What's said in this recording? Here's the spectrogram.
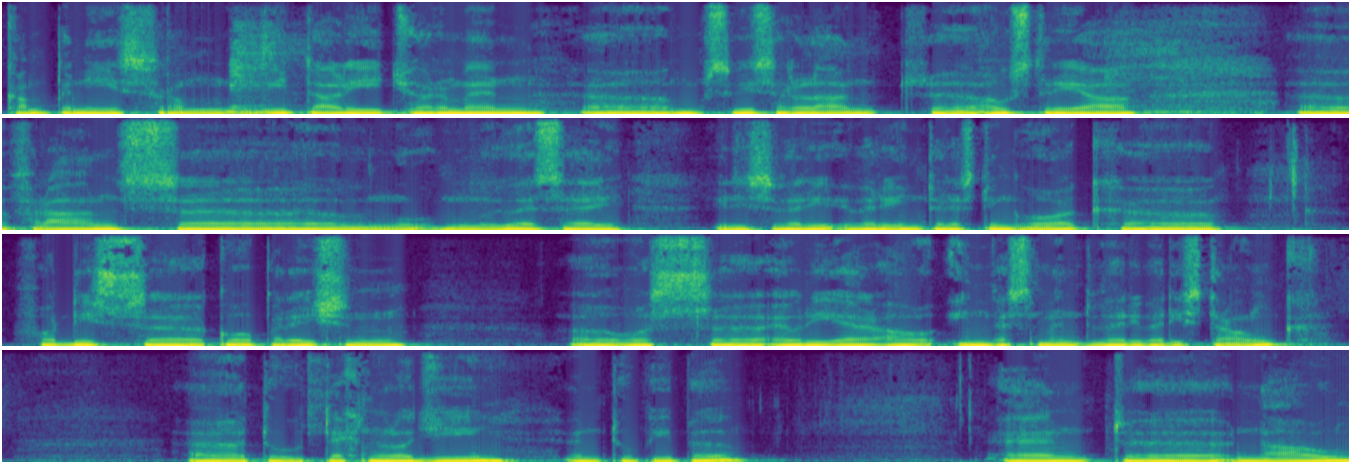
companies from Italy, German, um, Switzerland, uh, Austria, uh, France, USA. It is very, very interesting work. for this cooperation, was every year our investment very, very strong to technology and two people. And now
